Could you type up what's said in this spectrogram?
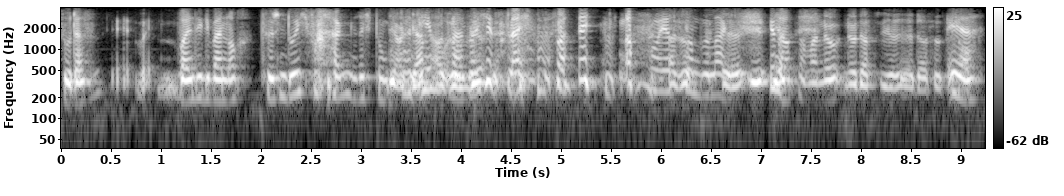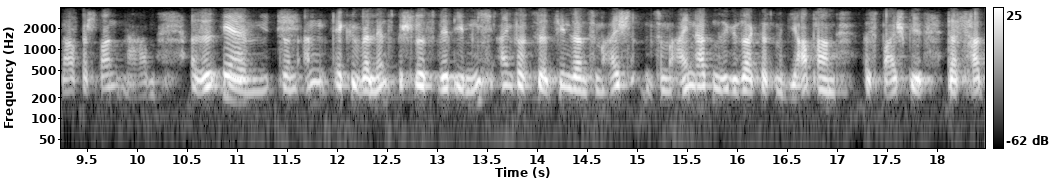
So, das äh, wollen Sie lieber noch zwischendurch fragen Richtung ja, Unternehmen also oder soll ich jetzt gleich war jetzt also, schon so lange. Äh, genau. Nochmal nur, nur, dass wir das jetzt ja. klar verstanden haben. Also ja. ähm, so ein Äquivalenzbeschluss wird eben nicht einfach zu erzielen, sondern zum, zum einen hatten Sie gesagt, dass mit Japan als Beispiel, das hat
